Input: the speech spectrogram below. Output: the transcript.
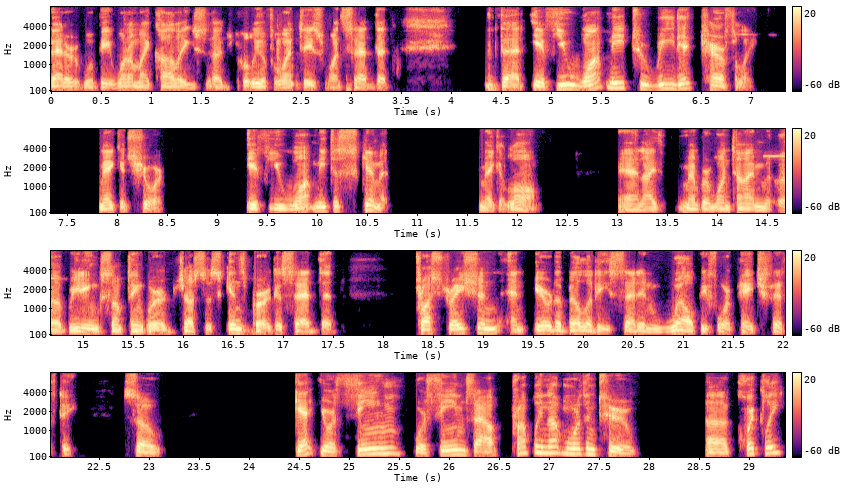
better it will be. One of my colleagues, uh, Julio Fuentes, once said that that if you want me to read it carefully, make it short. If you want me to skim it, make it long. And I remember one time uh, reading something where Justice Ginsburg has said that frustration and irritability set in well before page 50. So get your theme or themes out, probably not more than two, uh, quickly.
